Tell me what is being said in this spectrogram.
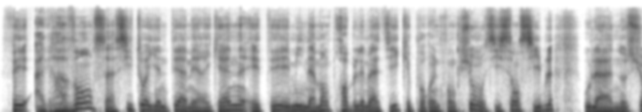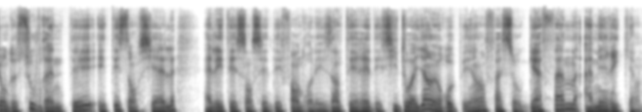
Fait aggravant, sa citoyenneté américaine était éminemment problématique pour une fonction aussi sensible où la notion de souveraineté est essentielle. Elle était censée défendre les intérêts des citoyens européens face aux GAFAM américains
